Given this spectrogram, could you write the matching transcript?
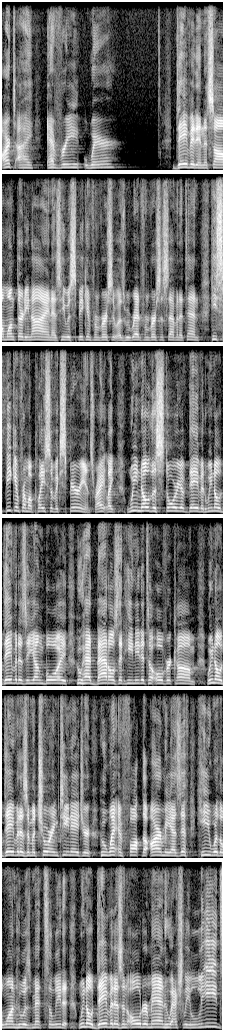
Aren't I everywhere? David in the Psalm 139, as he was speaking from verses, as we read from verses 7 to 10, he's speaking from a place of experience, right? Like we know the story of David. We know David as a young boy who had battles that he needed to overcome. We know David as a maturing teenager who went and fought the army as if he were the one who was meant to lead it. We know David as an older man who actually leads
